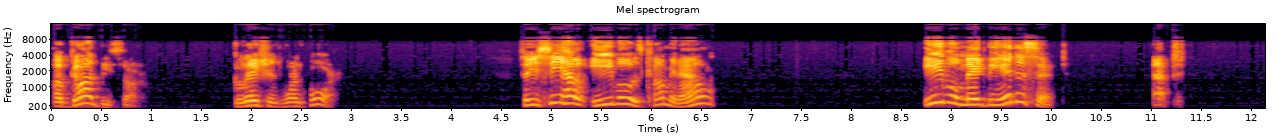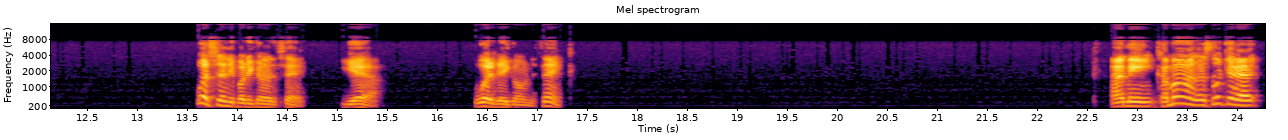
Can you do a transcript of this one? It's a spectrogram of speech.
of godly sorrow. Galatians 1 4. So you see how evil is coming out? Evil may be innocent. What's anybody going to think? Yeah. What are they going to think? I mean, come on, let's look at it.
